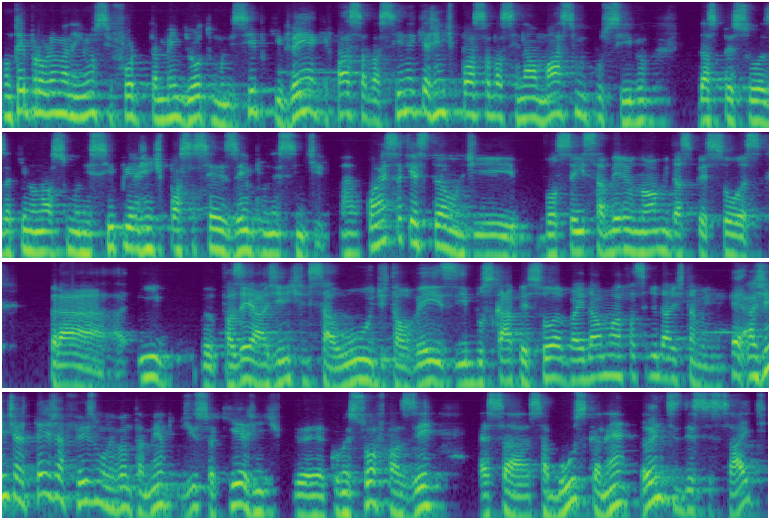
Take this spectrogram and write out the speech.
Não tem problema nenhum se for também de outro município, que venha, que faça a vacina e que a gente possa vacinar o máximo possível das pessoas aqui no nosso município e a gente possa ser exemplo nesse sentido. Com essa questão de vocês saberem o nome das pessoas, para ir fazer agente de saúde, talvez, e buscar a pessoa, vai dar uma facilidade também. Né? É, a gente até já fez um levantamento disso aqui, a gente é, começou a fazer essa, essa busca, né, antes desse site,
